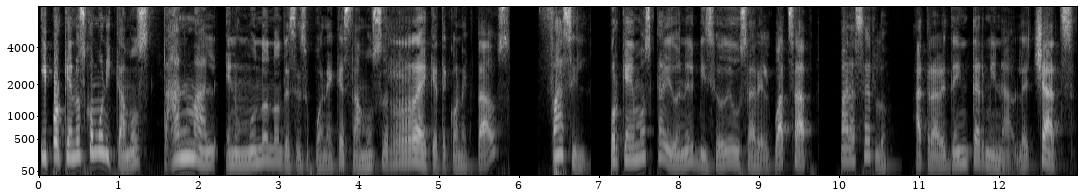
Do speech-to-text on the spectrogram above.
¿Y por qué nos comunicamos tan mal en un mundo donde se supone que estamos requete conectados? Fácil, porque hemos caído en el vicio de usar el WhatsApp para hacerlo, a través de interminables chats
